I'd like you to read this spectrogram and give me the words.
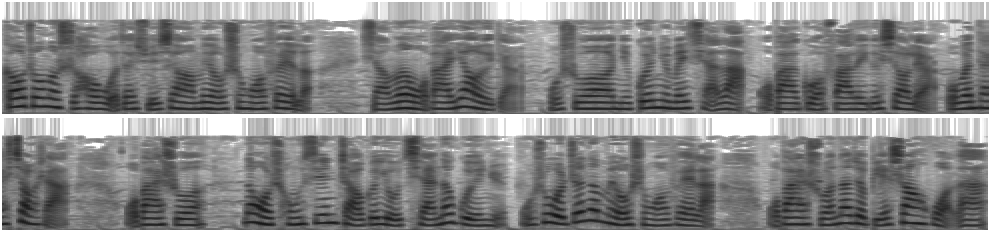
高中的时候，我在学校没有生活费了。想问我爸要一点，我说你闺女没钱了，我爸给我发了一个笑脸。我问他笑啥，我爸说那我重新找个有钱的闺女。我说我真的没有生活费了。我爸说那就别上火了。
